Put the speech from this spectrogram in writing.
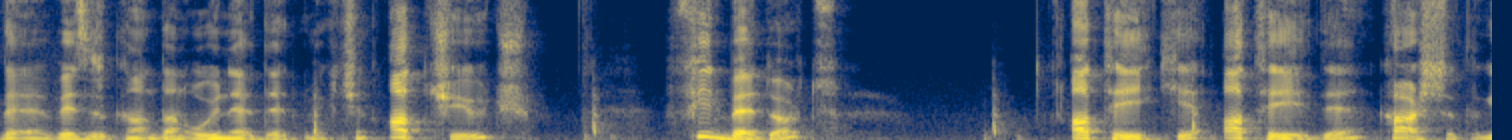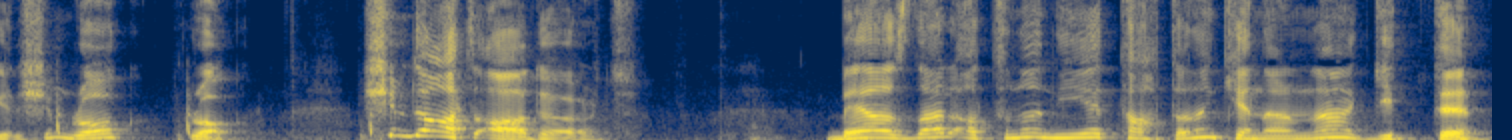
ile vezir kanından oyun elde etmek için at C3, fil B4, at E2, at E7, karşılıklı gelişim, rok, rok. Şimdi at A4. Beyazlar atını niye tahtanın kenarına gitti?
